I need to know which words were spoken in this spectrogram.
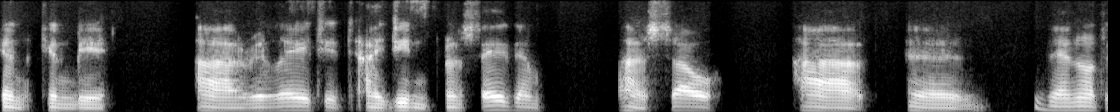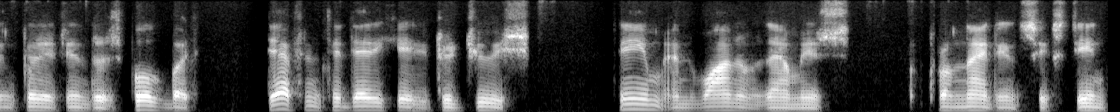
can can be uh, related. I didn't translate them, so they're not included in this book, but definitely dedicated to Jewish theme. And one of them is from 1916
